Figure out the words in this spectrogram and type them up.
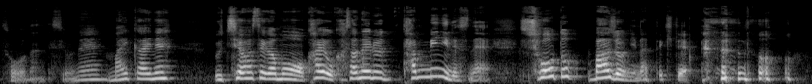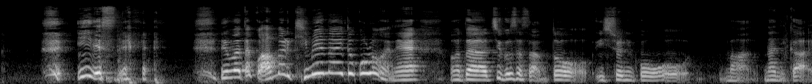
そうなんですよね。毎回ね、打ち合わせがもう回を重ねるたんびにですね、ショートバージョンになってきて、あの いいですね。で、またこう、あんまり決めないところがね、また、ちぐささんと一緒にこう、まあ、何か、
